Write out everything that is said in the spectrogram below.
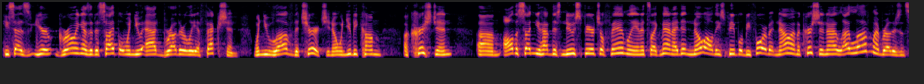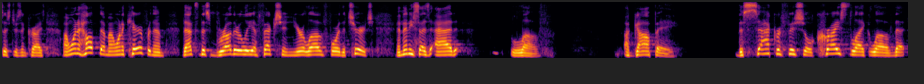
He says, You're growing as a disciple when you add brotherly affection, when you love the church. You know, when you become a Christian, um, all of a sudden you have this new spiritual family, and it's like, man, I didn't know all these people before, but now I'm a Christian. I, I love my brothers and sisters in Christ. I want to help them, I want to care for them. That's this brotherly affection, your love for the church. And then he says, add love, agape, the sacrificial, Christ like love that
